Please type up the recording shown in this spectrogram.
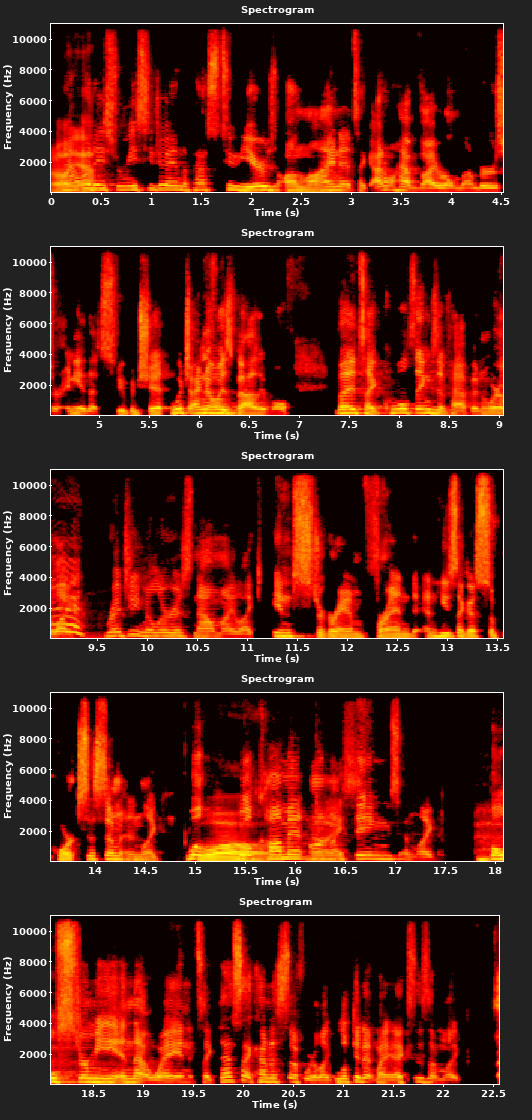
Oh, yeah. nowadays for me, CJ, in the past two years online, it's like I don't have viral numbers or any of that stupid shit, which I know is valuable. But it's like cool things have happened where Eh. like Reggie Miller is now my like Instagram friend and he's like a support system and like will will comment on my things and like bolster me in that way. And it's like that's that kind of stuff where like looking at my exes, I'm like,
